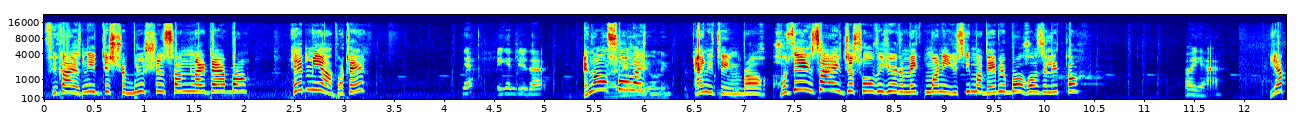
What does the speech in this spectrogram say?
If you guys need distribution, something like that, bro, hit me up, okay? Yeah, we can do that. And also, Anyway, like, only- anything, bro. Jose Exotic just over here to make money. You see my baby, bro, Joselito? Oh yeah. Yep.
